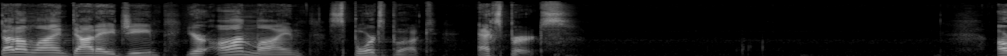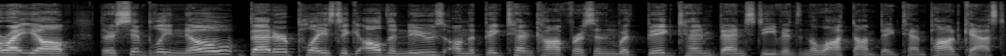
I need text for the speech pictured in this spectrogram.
betonline.ag, your online sportsbook experts. All right, y'all. There's simply no better place to get all the news on the Big Ten Conference than with Big Ten Ben Stevens and the Locked On Big Ten podcast.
